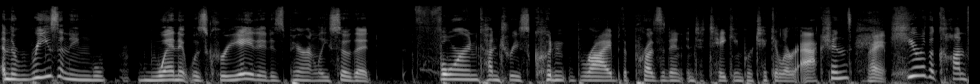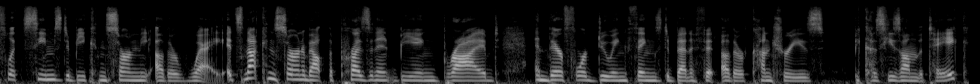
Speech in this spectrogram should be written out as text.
and the reasoning when it was created is apparently so that foreign countries couldn't bribe the president into taking particular actions. Right. Here, the conflict seems to be concerned the other way. It's not concern about the president being bribed and therefore doing things to benefit other countries because he's on the take.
